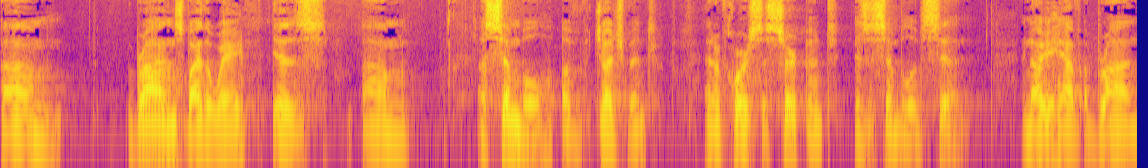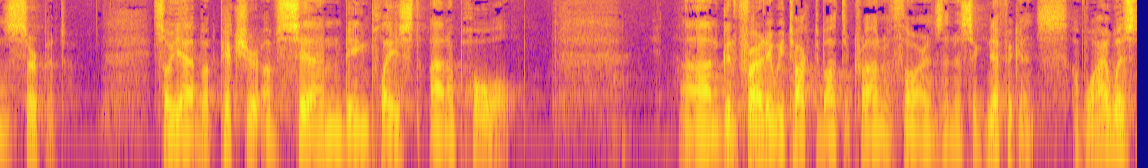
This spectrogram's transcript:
um, bronze, by the way, is um, a symbol of judgment. And of course, the serpent is a symbol of sin. And now you have a bronze serpent. So you have a picture of sin being placed on a pole. On Good Friday, we talked about the crown of thorns and the significance of why was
